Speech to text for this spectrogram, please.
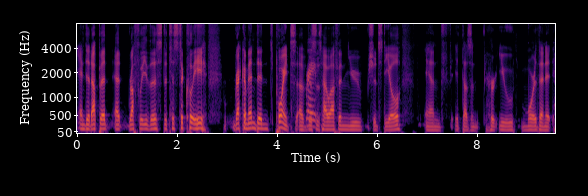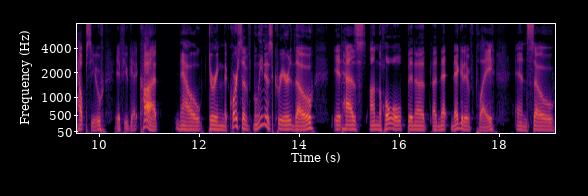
ended up at, at roughly the statistically recommended point of this is how often you should steal and it doesn't hurt you more than it helps you if you get caught. Now, during the course of Molina's career, though, it has, on the whole, been a, a net negative play. And so,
